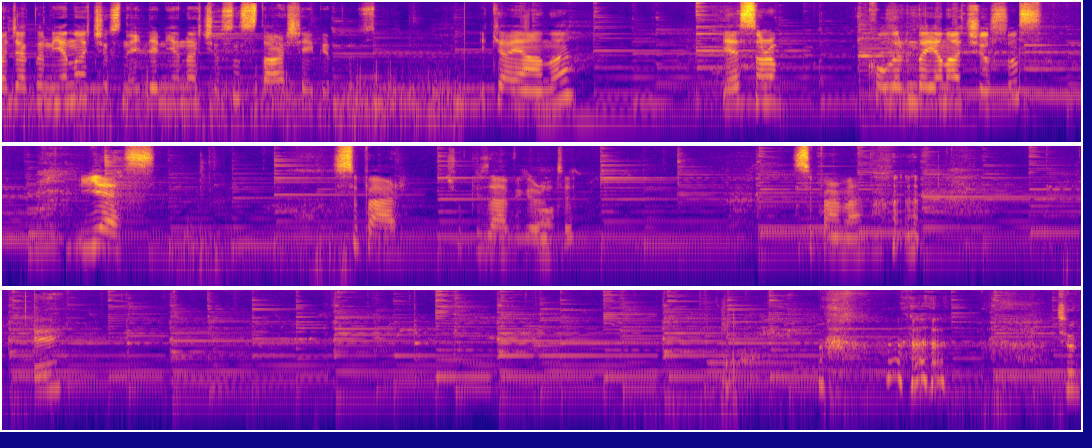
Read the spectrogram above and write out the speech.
Bacaklarını yana açıyorsun, ellerini yana açıyorsun, star shape yapıyorsun. İki ayağını. Yes, sonra kollarını da yana açıyorsun. Yes. Süper. Çok güzel bir görüntü. Süpermen. Ve- Çok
